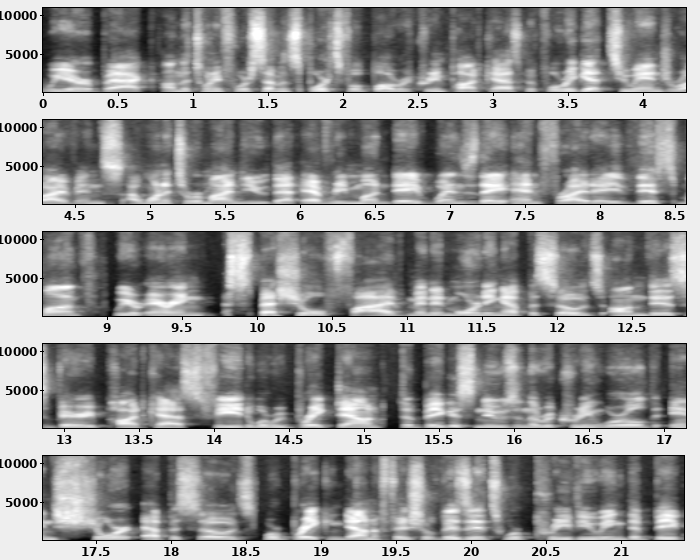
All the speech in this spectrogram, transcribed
We are back on the 24 7 Sports Football Recruiting Podcast. Before we get to Andrew Ivins, I wanted to remind you that every Monday, Wednesday, and Friday this month, we are airing special five minute morning episodes on this very podcast feed where we break down the biggest news in the recruiting world in short episodes. We're breaking down official visits, we're previewing the big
